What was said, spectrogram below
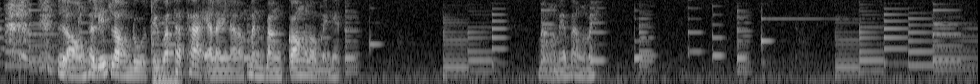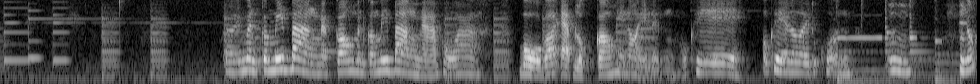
ๆ ลองพลิสลองดูสิว่าถ้าถ่ายอะไรแล้ว มันบังกล้องเราไหมเนี่ย บังไหมบังไหม มันก็ไม่บังนะกล้องมันก็ไม่บังนะ เพราะว่าโบก็แอบหลบกล้องให้หน่อยหนึ่งโอเค โอเคเลยทุกคน อืมเนาะ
